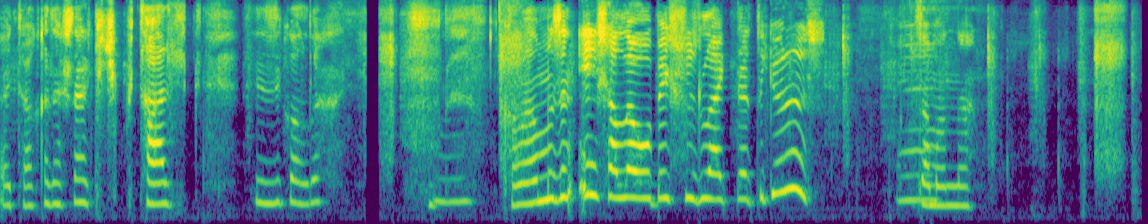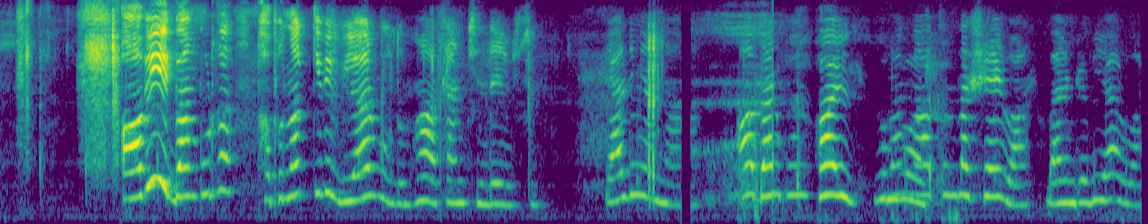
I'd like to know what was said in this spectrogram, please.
Evet arkadaşlar küçük bir talihsizlik oldu. Kanalımızın inşallah o 500 like'ları da görürüz e, zamanla. abi ben burada tapınak gibi bir yer buldum. Ha sen içindeymişsin. Geldim yanına. Aa ben Hayır buranın altında şey var. Bence bir yer var.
